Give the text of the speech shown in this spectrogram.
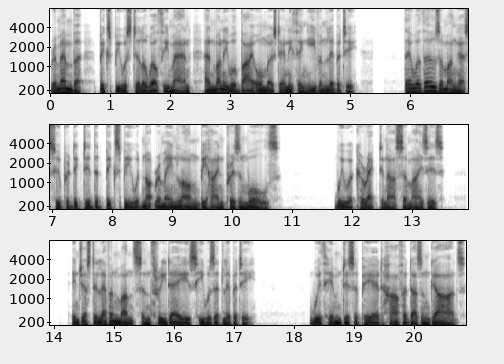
Remember, Bixby was still a wealthy man, and money will buy almost anything, even liberty. There were those among us who predicted that Bixby would not remain long behind prison walls. We were correct in our surmises. In just eleven months and three days he was at liberty. With him disappeared half a dozen guards.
